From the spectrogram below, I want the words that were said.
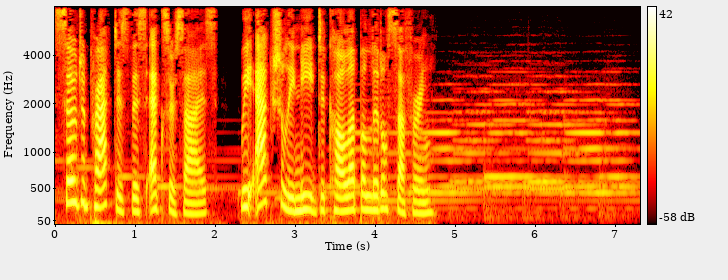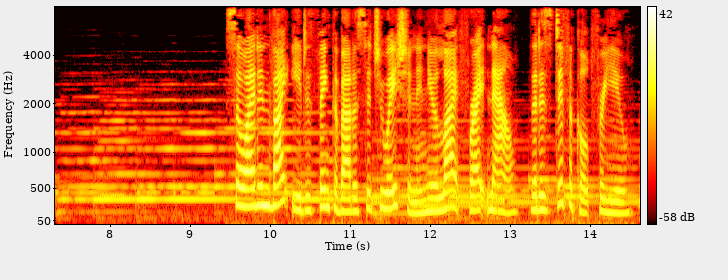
So to practice this exercise, we actually need to call up a little suffering. So I'd invite you to think about a situation in your life right now that is difficult for you.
